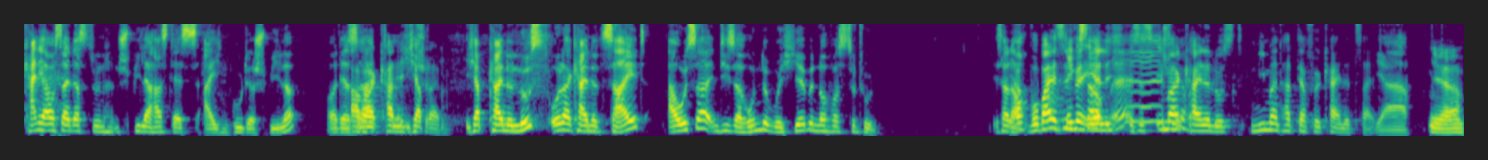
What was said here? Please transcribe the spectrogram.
kann ja auch sein, dass du einen Spieler hast, der ist eigentlich ein guter Spieler, aber der Aber sagt, kann nicht ich habe schreiben. ich hab keine Lust oder keine Zeit, außer in dieser Runde, wo ich hier bin, noch was zu tun. Ist halt Ja, auch. wobei, sind wir ehrlich, auch, es ist äh, immer schwierig. keine Lust. Niemand hat dafür keine Zeit. Ja, Ja.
